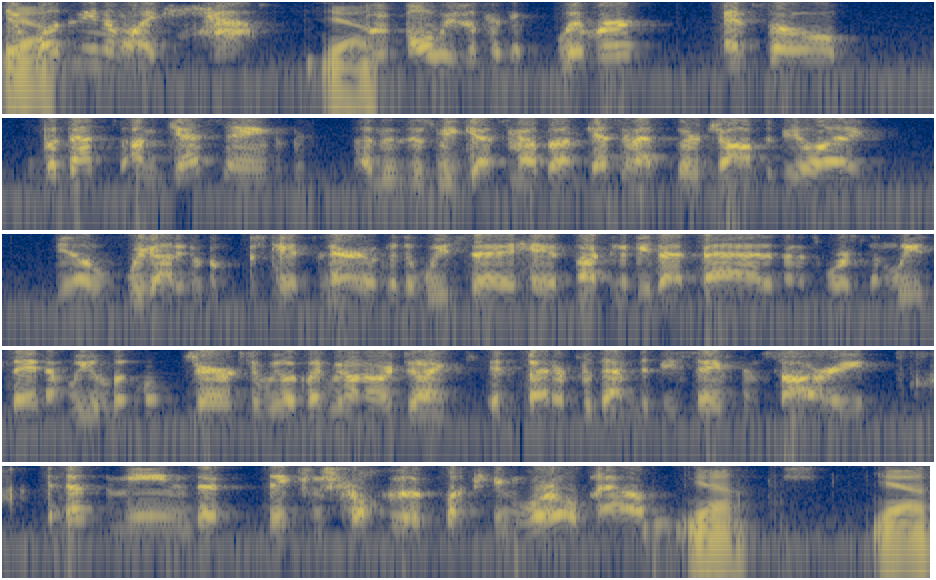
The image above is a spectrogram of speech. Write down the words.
it wasn't even like half. Yeah. It was always just like a sliver. And so, but that's, I'm guessing, uh, this is just me guessing out, but I'm guessing that's their job to be like, you know, we got to do a worst case scenario because if we say, hey, it's not going to be that bad, and then it's worse than we say, then we look like jerks and we look like we don't know what we're doing. It's better for them to be safe than sorry. It doesn't mean that they control the fucking world now. Yeah, yeah.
